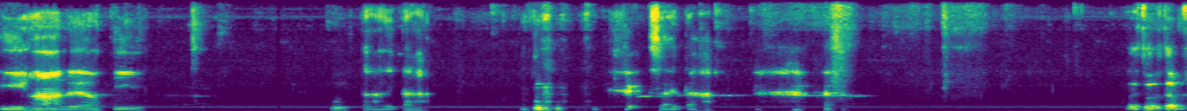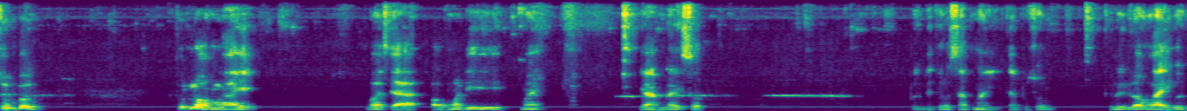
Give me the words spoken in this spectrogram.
ตีห้าแล้วตีอุ้ยตาเลยตา สายตาเลยทดท่านผู้ชมเบิงทดลองไลฟ์ว่าจะออกมาดีไหม ยามไลฟ์สดเพิ่งในโทรศัพท์ใหม่ท่านผู้ชมก็เลยลองไลฟ์เบิ่ง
